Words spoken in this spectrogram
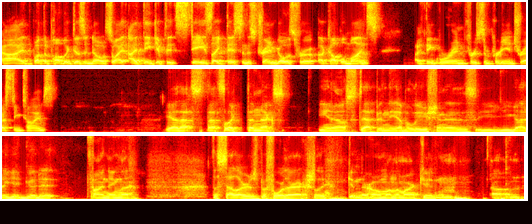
uh, but the public doesn't know. So I, I think if it stays like this and this trend goes for a couple months, I think we're in for some pretty interesting times. Yeah, that's that's like the next you know step in the evolution is you, you got to get good at finding the the sellers before they're actually getting their home on the market and um,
